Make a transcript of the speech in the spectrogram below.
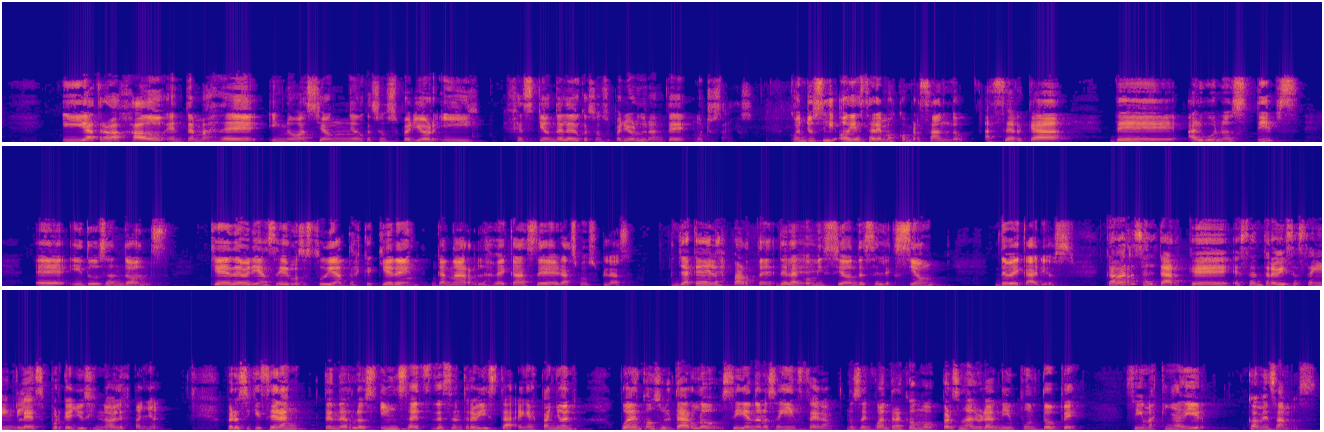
y ha trabajado en temas de innovación en educación superior y gestión de la educación superior durante muchos años. Con Jussi hoy estaremos conversando acerca de algunos tips eh, y do's and don'ts que deberían seguir los estudiantes que quieren ganar las becas de Erasmus Plus, ya que él es parte de la comisión de selección de becarios. Cabe resaltar que esta entrevista está en inglés porque Yusi no habla español. Pero si quisieran tener los insights de esta entrevista en español, pueden consultarlo siguiéndonos en Instagram. Nos encuentran como personalbranding.p. Sin más que añadir, comenzamos.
